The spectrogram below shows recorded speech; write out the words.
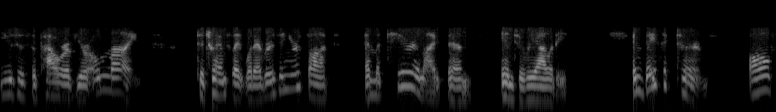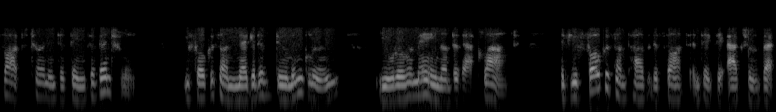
uses the power of your own mind to translate whatever is in your thoughts and materialize them into reality. In basic terms, all thoughts turn into things eventually. You focus on negative doom and gloom, you will remain under that cloud. If you focus on positive thoughts and take the actions that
